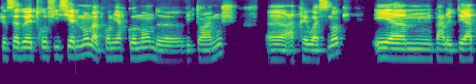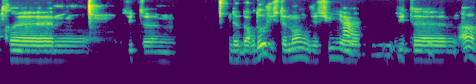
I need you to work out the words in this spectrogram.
que ça doit être officiellement ma première commande, euh, Victor Lamouche, euh, après Wasmok, et euh, par le théâtre de Bordeaux, justement, où je suis. Ah. Zut, oh.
